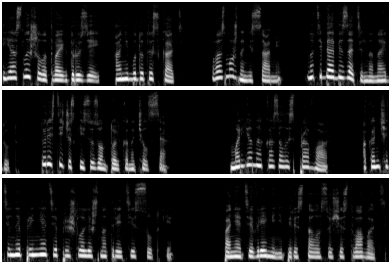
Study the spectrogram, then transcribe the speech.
Я слышала твоих друзей. Они будут искать. Возможно, не сами. Но тебя обязательно найдут. Туристический сезон только начался. Марьяна оказалась права. Окончательное принятие пришло лишь на третьи сутки. Понятие времени перестало существовать.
